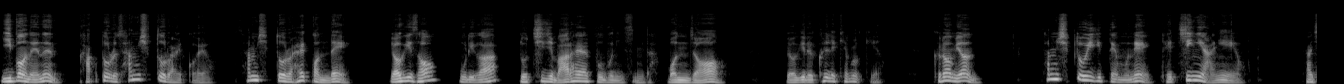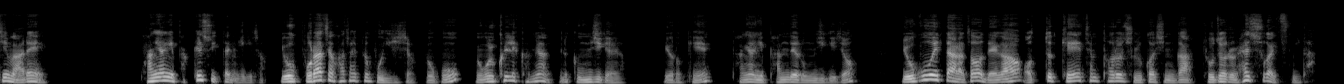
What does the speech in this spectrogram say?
이번에는 각도를 30도로 할 거예요. 30도로 할 건데 여기서 우리가 놓치지 말아야 할 부분이 있습니다. 먼저 여기를 클릭해 볼게요. 그러면 30도이기 때문에 대칭이 아니에요. 다시 말해 방향이 바뀔 수 있다는 얘기죠. 요 보라색 화살표 보이시죠? 요거 요걸 클릭하면 이렇게 움직여요. 이렇게 방향이 반대로 움직이죠. 요거에 따라서 내가 어떻게 챔퍼를 줄 것인가 조절을 할 수가 있습니다.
